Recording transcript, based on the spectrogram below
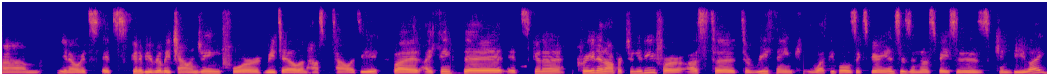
um, you know it's it's going to be really challenging for retail and hospitality. But i think that it's going to create an opportunity for us to to rethink what people's experiences in those spaces can be like.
